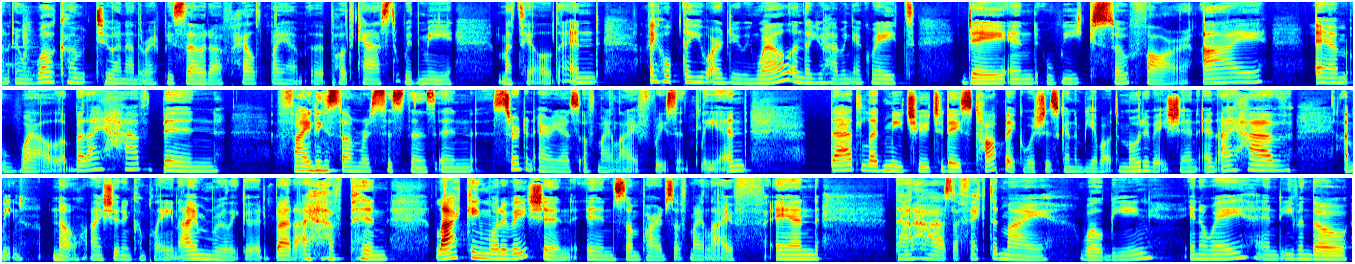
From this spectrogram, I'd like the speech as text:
Everyone, and welcome to another episode of Health by M, the podcast with me, Mathilde. And I hope that you are doing well and that you're having a great day and week so far. I am well, but I have been finding some resistance in certain areas of my life recently. And that led me to today's topic, which is going to be about motivation. And I have, I mean, no, I shouldn't complain. I'm really good, but I have been lacking motivation in some parts of my life. And that has affected my well being in a way. And even though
